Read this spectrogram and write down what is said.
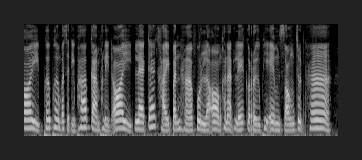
อ้อย เพื่อเพิ่มประสิทธิภาพการผลิตอ้อย และแก้ไขปัญหาฝุ่นละอองขนาดเล็กหรือ PM 2.5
